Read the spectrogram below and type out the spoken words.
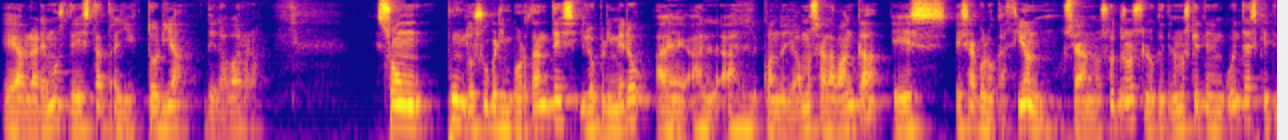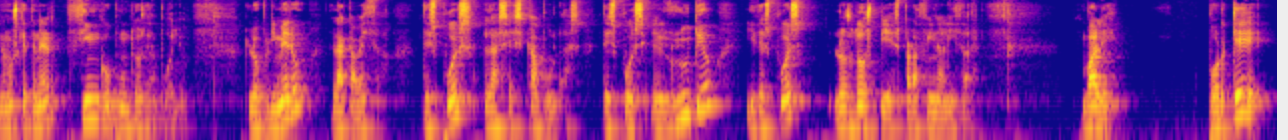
eh, hablaremos de esta trayectoria de la barra. Son puntos súper importantes y lo primero eh, cuando llegamos a la banca es esa colocación. O sea, nosotros lo que tenemos que tener en cuenta es que tenemos que tener cinco puntos de apoyo. Lo primero, la cabeza. Después, las escápulas. Después, el glúteo y después los dos pies para finalizar. Vale, ¿por qué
